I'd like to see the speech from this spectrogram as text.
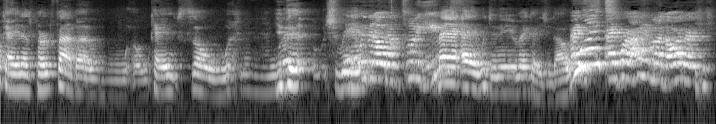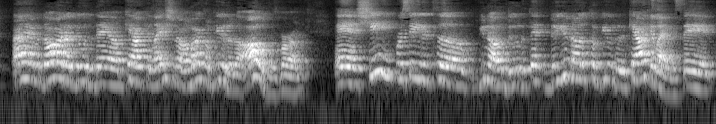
okay, that's perfect, fine, but okay, so you What? could, should we, Man, we've been over there for 20 years. man, hey, we just need a vacation, dog. Hey, What? Hey, bro, I had my daughter. I had my daughter do the damn calculation on her computer, the oldest, bro. And she proceeded to, you know, do the thing. Do you know the computer, the calculator said,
